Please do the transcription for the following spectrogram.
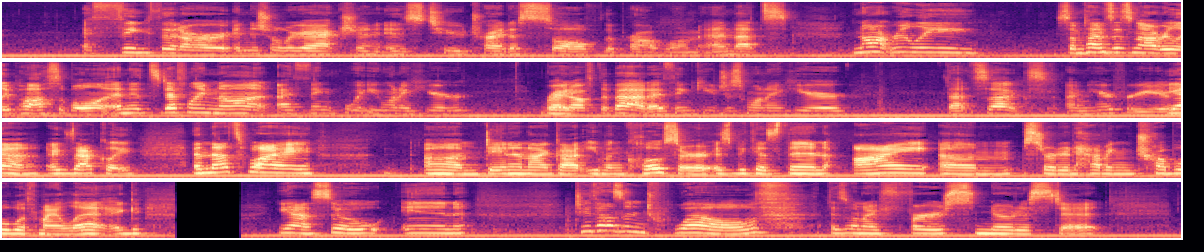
I think that our initial reaction is to try to solve the problem and that's not really sometimes it's not really possible and it's definitely not i think what you want to hear right, Right. off the bat i think you just want to hear that sucks i'm here for you Yeah, exactly. And that's why um, Dana and I got even closer, is because then I um, started having trouble with my leg. Yeah, so in 2012 is when I first noticed it.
